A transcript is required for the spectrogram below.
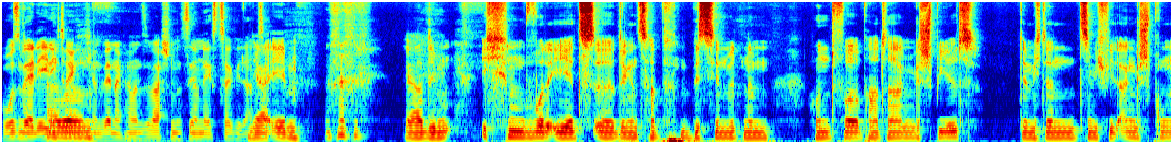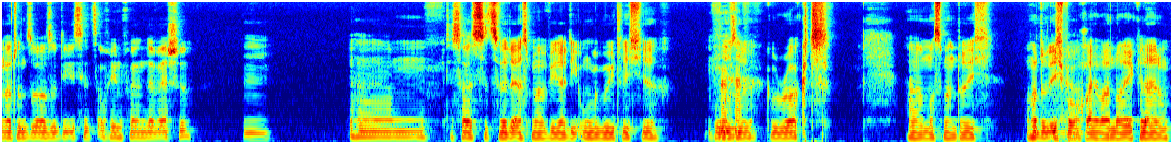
Hosen werden eh nicht Aber- dreckig und wenn, dann kann man sie waschen und sie am nächsten Tag wieder Ja, anziehen. eben. ja, dem, ich wurde eh jetzt, äh, Dingens, hab ein bisschen mit einem Hund vor ein paar Tagen gespielt, der mich dann ziemlich viel angesprungen hat und so. Also die ist jetzt auf jeden Fall in der Wäsche. Mhm. Ähm, das heißt, jetzt wird erstmal wieder die ungemütliche Hose gerockt. Da muss man durch. Oder ich Ja. brauche einfach neue Kleidung.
